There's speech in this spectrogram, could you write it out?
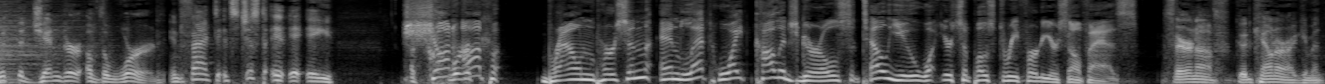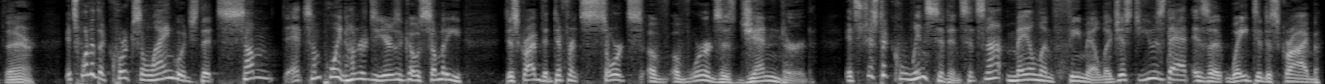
with the gender of the word. In fact, it's just a, a, a Shut quirk. up, brown person, and let white college girls tell you what you're supposed to refer to yourself as. Fair enough. Good counter argument there. It's one of the quirks of language that some, at some point hundreds of years ago, somebody described the different sorts of, of words as gendered. It's just a coincidence. It's not male and female. They just use that as a way to describe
